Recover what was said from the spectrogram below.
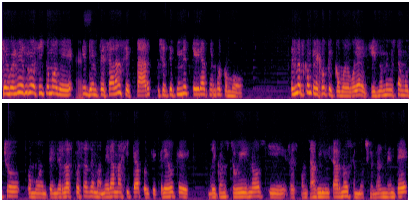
se vuelve algo así como de, de empezar a aceptar, o sea, te tienes que ir haciendo como es más complejo que como lo voy a decir, no me gusta mucho como entender las cosas de manera mágica porque creo que reconstruirnos y responsabilizarnos emocionalmente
